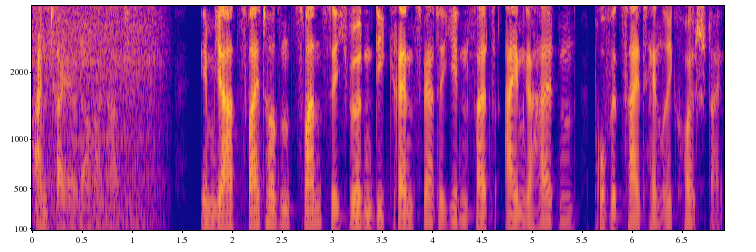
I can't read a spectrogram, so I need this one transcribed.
Anteil daran hat. Im Jahr 2020 würden die Grenzwerte jedenfalls eingehalten, prophezeit Henrik Holstein.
